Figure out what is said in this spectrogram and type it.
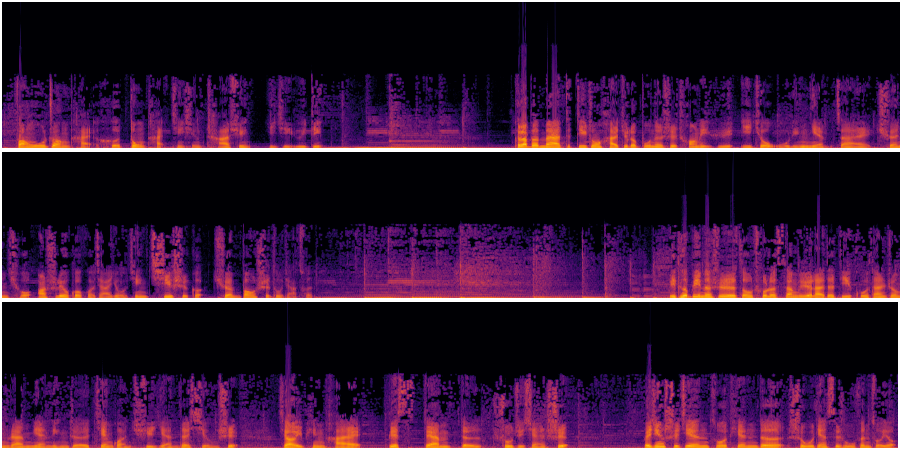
房屋状态和动态进行查询以及预定。Club Med 地中海俱乐部呢是创立于一九五零年，在全球二十六个国家有近七十个全包式度假村。比特币呢是走出了三个月来的低谷，但仍然面临着监管趋严的形势。交易平台 b i s t a m 的数据显示，北京时间昨天的十五点四十五分左右，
